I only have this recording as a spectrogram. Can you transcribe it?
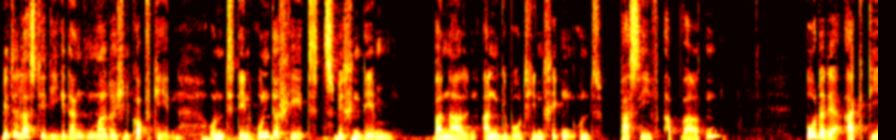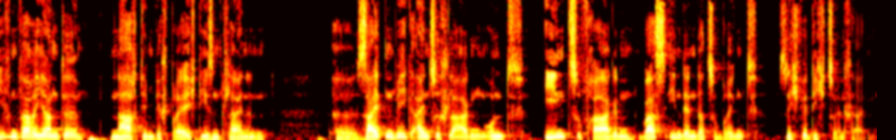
Bitte lass dir die Gedanken mal durch den Kopf gehen und den Unterschied zwischen dem banalen Angebot hinschicken und passiv abwarten oder der aktiven Variante nach dem Gespräch diesen kleinen äh, Seitenweg einzuschlagen und ihn zu fragen, was ihn denn dazu bringt, sich für dich zu entscheiden.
